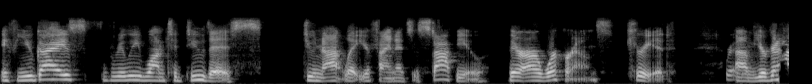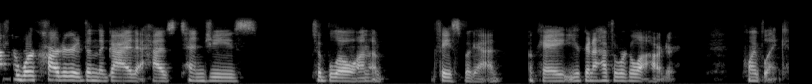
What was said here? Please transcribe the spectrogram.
If you guys really want to do this, do not let your finances stop you. There are workarounds, period. Right. Um, you're going to have to work harder than the guy that has 10 G's to blow on a Facebook ad. Okay. You're going to have to work a lot harder, point blank.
